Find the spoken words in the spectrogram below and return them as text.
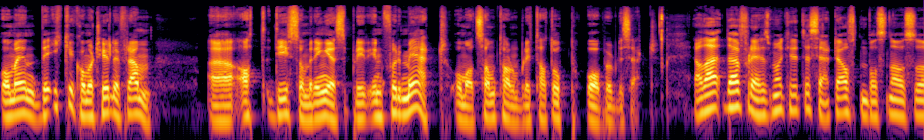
og mener det ikke kommer tydelig frem eh, at de som ringes, blir informert om at samtalen blir tatt opp og publisert. Ja, det er, det er flere som har kritisert det. Aftenposten har også,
